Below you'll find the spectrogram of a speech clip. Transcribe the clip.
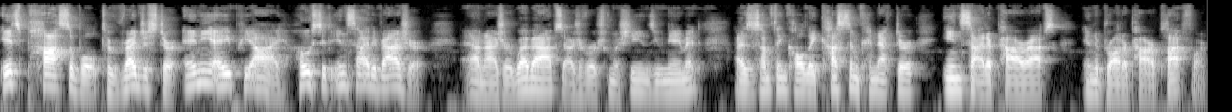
it's possible to register any API hosted inside of Azure on Azure Web Apps, Azure Virtual Machines, you name it, as something called a custom connector inside of Power Apps in the broader Power Platform.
